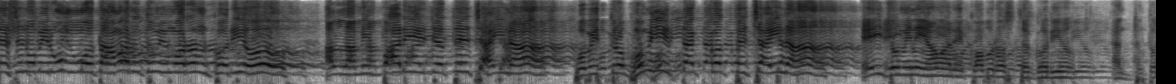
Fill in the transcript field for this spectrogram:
দেশে নবীর উম্মত আমারও তুমি মরণ করিও। আল্লাহ আমি বাড়ি যেতে চাই না পবিত্র ভূমি ত্যাগ করতে চাই না এই জমিনে আমারে কবরস্থ করিও। দুটো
